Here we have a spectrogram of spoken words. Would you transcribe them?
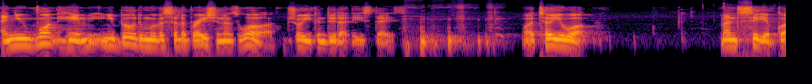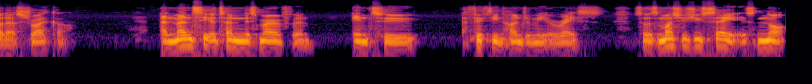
And you want him, and you build him with a celebration as well. I'm sure you can do that these days. well, I tell you what, Man City have got that striker. And Man City are turning this marathon into a 1500 meter race. So, as much as you say it's not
